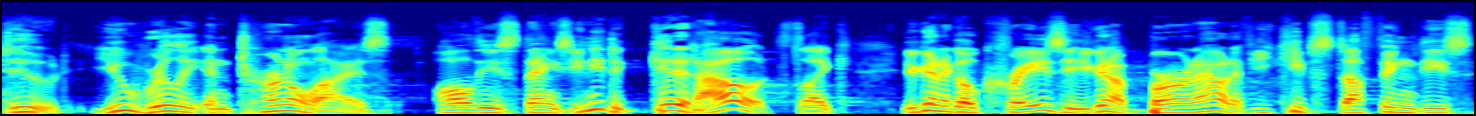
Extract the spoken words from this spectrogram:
dude, you really internalize all these things. You need to get it out. Like, you're going to go crazy. You're going to burn out if you keep stuffing these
